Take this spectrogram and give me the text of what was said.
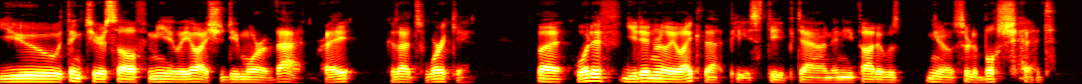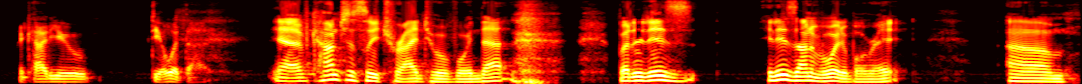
you think to yourself immediately, oh, I should do more of that, right? Because that's working. But what if you didn't really like that piece deep down and you thought it was, you know, sort of bullshit? Like, how do you deal with that? Yeah, I've consciously tried to avoid that, but it is it is unavoidable, right? Um,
